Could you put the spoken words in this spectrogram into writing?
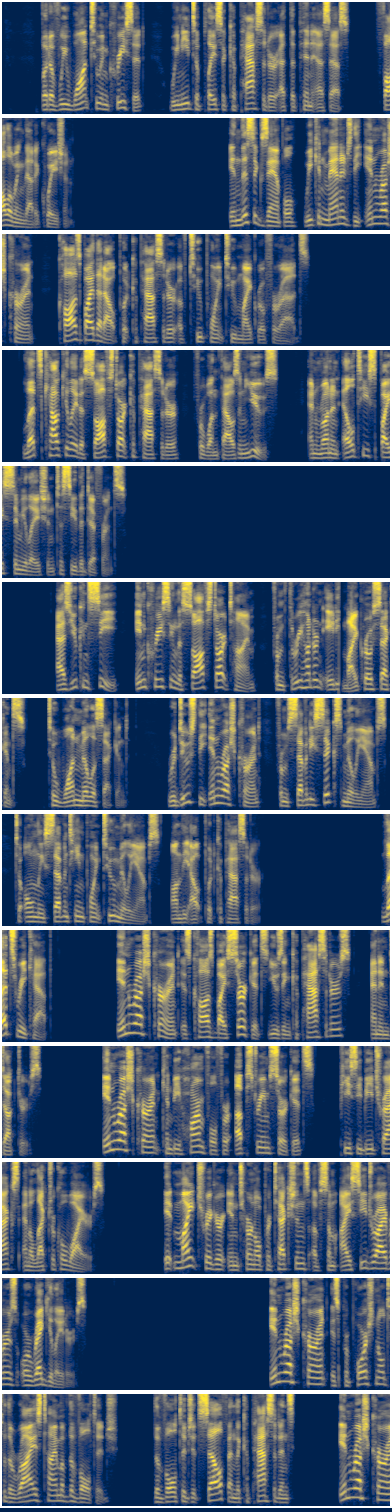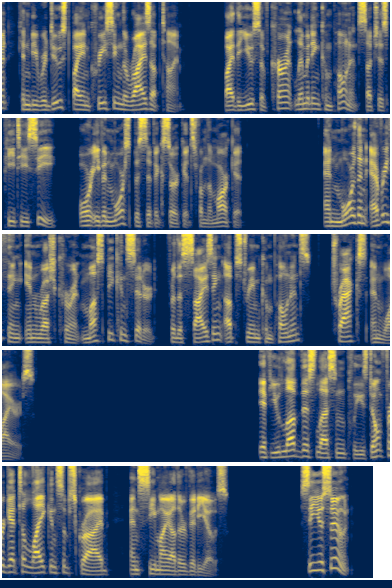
but if we want to increase it, we need to place a capacitor at the pin SS, following that equation. In this example, we can manage the inrush current caused by that output capacitor of 2.2 microfarads. Let's calculate a soft start capacitor for 1000 Us and run an LT Spice simulation to see the difference. as you can see, increasing the soft start time from 380 microseconds to 1 millisecond, reduced the inrush current from 76 milliamps to only 17.2 milliamps on the output capacitor. Let's recap. Inrush current is caused by circuits using capacitors and inductors. Inrush current can be harmful for upstream circuits, PCB tracks, and electrical wires. It might trigger internal protections of some IC drivers or regulators. Inrush current is proportional to the rise time of the voltage, the voltage itself and the capacitance. Inrush current can be reduced by increasing the rise-up time, by the use of current-limiting components such as PTC, or even more specific circuits from the market. And more than everything inrush current must be considered for the sizing upstream components, tracks, and wires. If you love this lesson, please don't forget to like and subscribe and see my other videos. See you soon!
